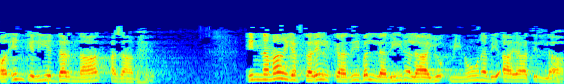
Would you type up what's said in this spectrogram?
اور ان کے لیے دردناک عذاب ہے۔ ان نما یفتر القیب الدین اللہ بھی آیات اللہ۔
